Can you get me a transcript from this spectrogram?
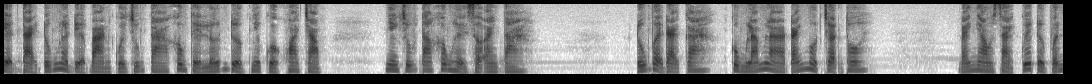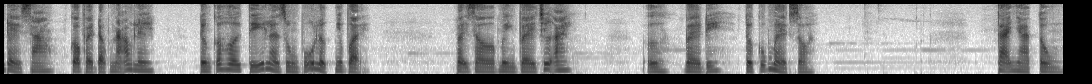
Hiện tại đúng là địa bàn của chúng ta không thể lớn được như của Khoa trọng, Nhưng chúng ta không hề sợ anh ta. Đúng vậy đại ca, cùng lắm là đánh một trận thôi. Đánh nhau giải quyết được vấn đề sao? Cậu phải động não lên. Đừng có hơi tí là dùng vũ lực như vậy. Vậy giờ mình về chứ anh? Ừ, về đi, tôi cũng mệt rồi. Tại nhà Tùng,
